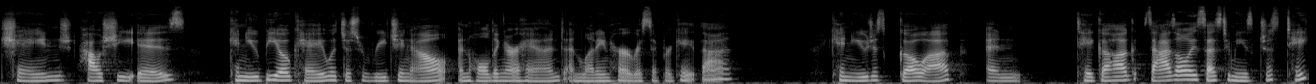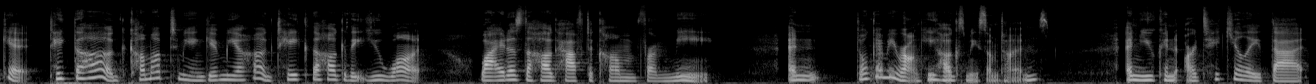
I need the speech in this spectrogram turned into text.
change how she is? Can you be okay with just reaching out and holding her hand and letting her reciprocate that? Can you just go up and take a hug? Zaz always says to me, just take it. Take the hug. Come up to me and give me a hug. Take the hug that you want. Why does the hug have to come from me? And don't get me wrong, he hugs me sometimes. And you can articulate that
